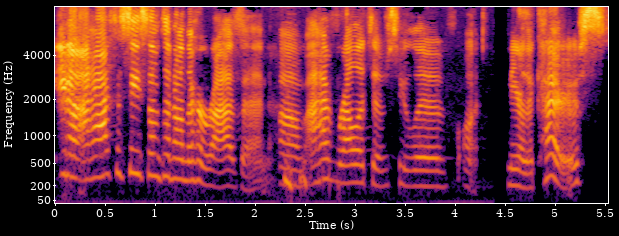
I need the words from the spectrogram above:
you know, I have to see something on the horizon. Um, I have relatives who live on, near the coast,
